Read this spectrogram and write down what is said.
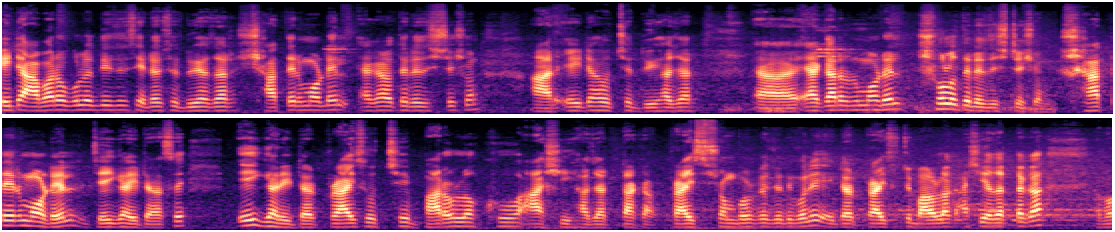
এইটা আবারও বলে দিতেছি এটা হচ্ছে দুই হাজার সাতের মডেল, এগারোতে রেজিস্ট্রেশন আর এইটা হচ্ছে দুই হাজার এগারোর মডেল, ষোলোতে রেজিস্ট্রেশন সাতের মডেল যেই গাড়িটা আছে, এই গাড়িটার প্রাইস হচ্ছে বারো লক্ষ আশি হাজার টাকা। প্রাইস সম্পর্কে যদি বলি, এটার প্রাইস হচ্ছে বারো লাখ আশি হাজার টাকা, এবং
